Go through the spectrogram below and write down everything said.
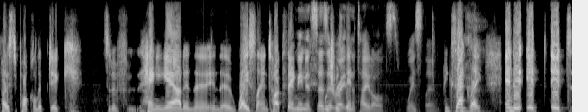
post-apocalyptic sort of hanging out in the in the wasteland type thing. I mean, it says it right in the title. It's Wasteland. Exactly, and it, it it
